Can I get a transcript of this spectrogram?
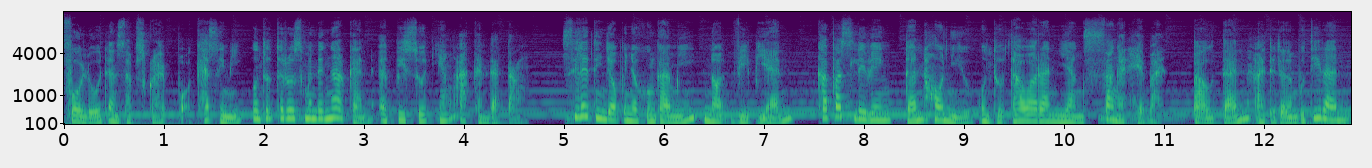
follow dan subscribe podcast ini untuk terus mendengarkan episod yang akan datang. Sila tinjau penyokong kami, NotVPN, Kapas Living dan Honu untuk tawaran yang sangat hebat. Pautan ada dalam butiran.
